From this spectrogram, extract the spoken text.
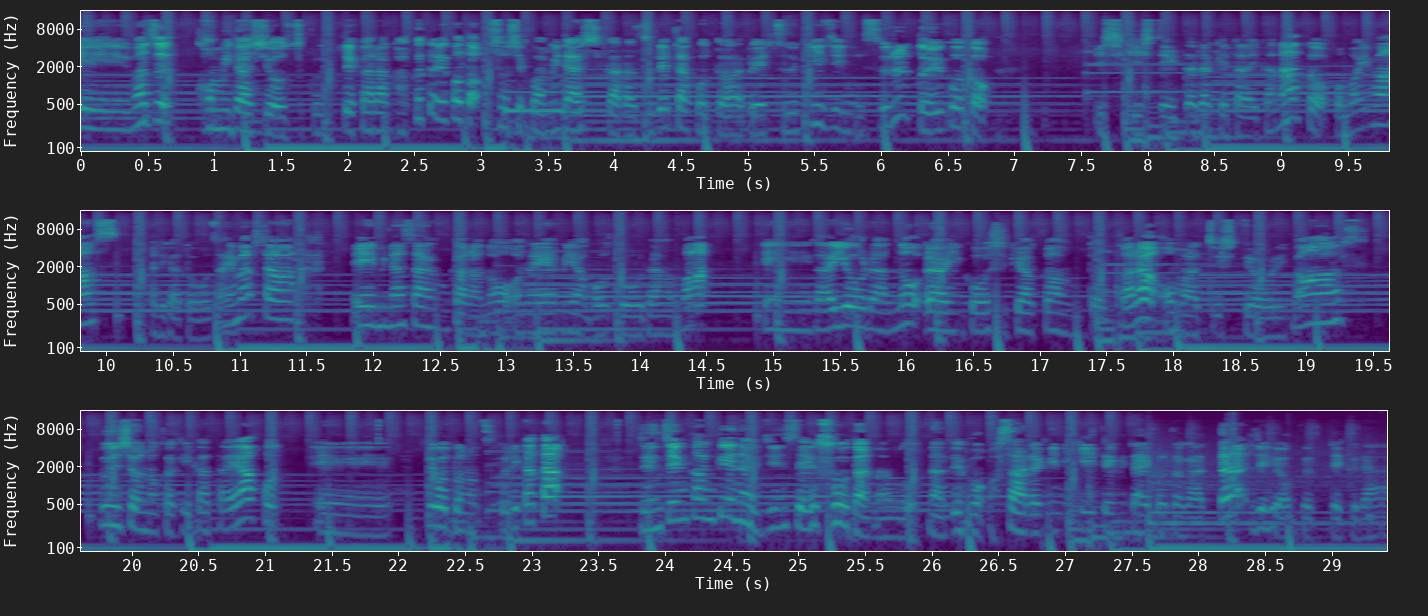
えー、まず、込み出しを作ってから書くということ、そして込み出しからずれたことは別記事にするということ、意識していただけたらいいかなと思います。ありがとうございました。えー、皆さんからのお悩みやご相談は、えー、概要欄の LINE 公式アカウントからお待ちしております。文章の書き方や、えー、仕事の作り方、全然関係ない人生相談など、なんでもお、さらぎに聞いてみたいことがあったら、ぜひ送ってくだ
